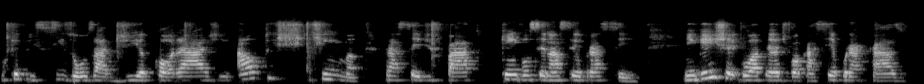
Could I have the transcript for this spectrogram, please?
Porque preciso ousadia, coragem, autoestima para ser de fato quem você nasceu para ser. Ninguém chegou até a advocacia por acaso.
